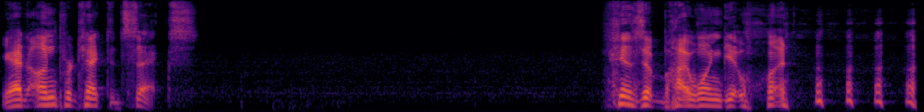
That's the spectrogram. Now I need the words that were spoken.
You had unprotected sex. Is it buy one, get one?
